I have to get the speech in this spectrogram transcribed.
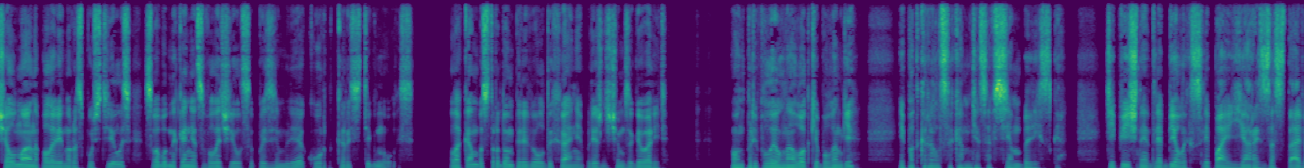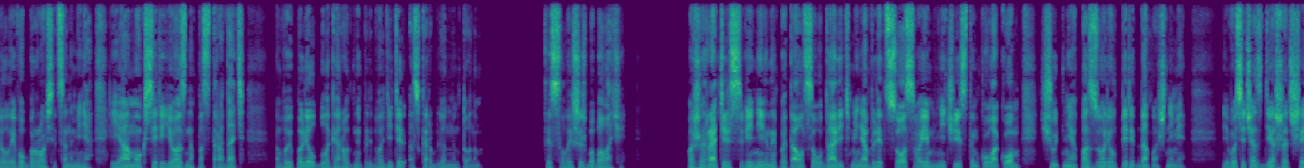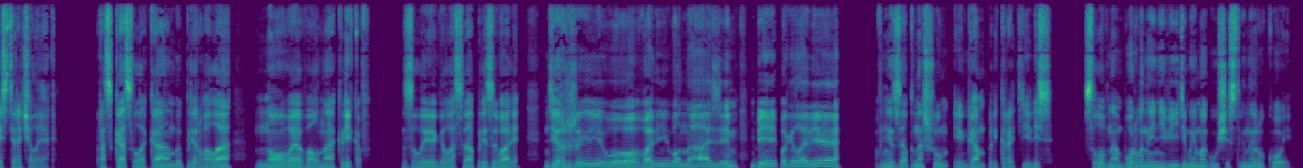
Чалма наполовину распустилась, свободный конец волочился по земле, куртка расстегнулась. Лакамба с трудом перевел дыхание, прежде чем заговорить. Он приплыл на лодке Буланги и подкрался ко мне совсем близко. Типичная для белых слепая ярость заставила его броситься на меня. Я мог серьезно пострадать, выпалил благородный предводитель оскорбленным тоном. Ты слышишь, Бабалачи? Пожиратель свинины пытался ударить меня в лицо своим нечистым кулаком, чуть не опозорил перед домашними. Его сейчас держат шестеро человек. Рассказ Лакамбы прервала новая волна криков. Злые голоса призывали «Держи его! Вали его на земь! Бей по голове!» Внезапно шум и гам прекратились, словно оборванные невидимой могущественной рукой.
